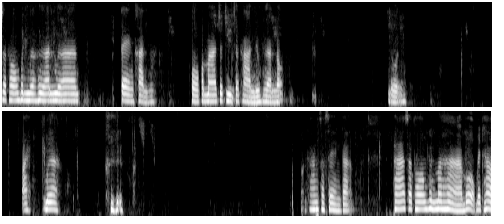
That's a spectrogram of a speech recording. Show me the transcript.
สาวทองเพิ่นเมื่อเฮือนเมื่อแต่งขัน ขอขมาเจ้าที่เจ้าทานอยู่เฮือนเนาะโดย ไปเมื่อทางสะแสงกะพาสะทองเพิ่นมาหาบอกไม่เท่า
